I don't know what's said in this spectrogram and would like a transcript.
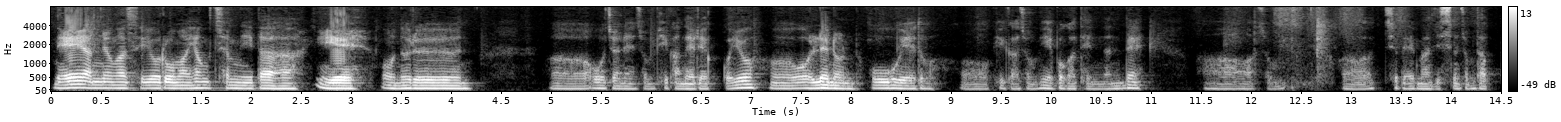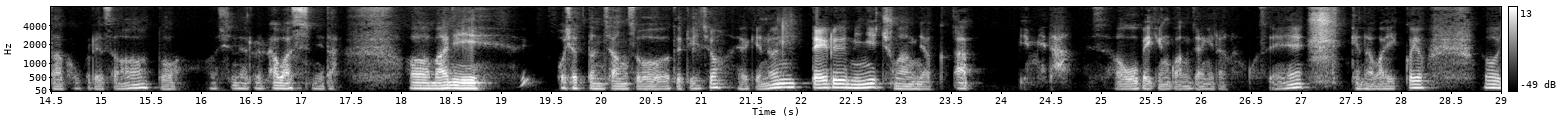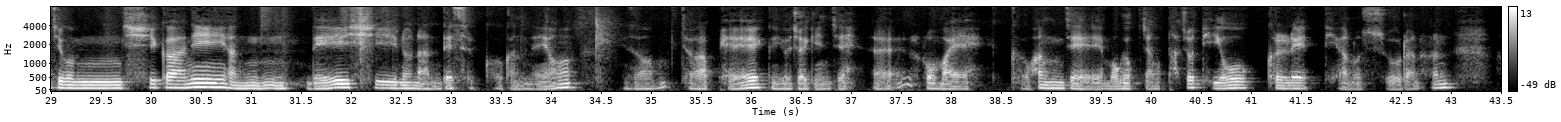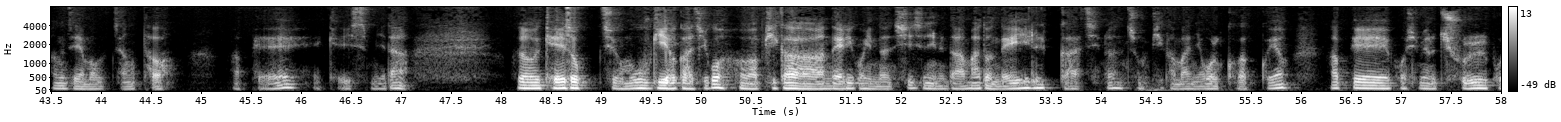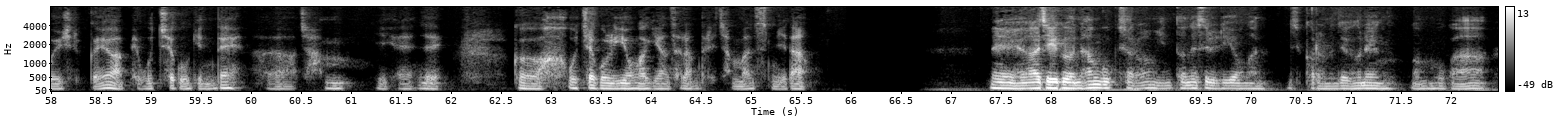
네, 안녕하세요. 로마 형차입니다. 예, 오늘은 어, 오전에 좀 비가 내렸고요. 어, 원래는 오후에도 어, 비가 좀 예보가 됐는데 어, 좀 어, 집에만 있으면 좀 답답하고 그래서 또 시내를 나왔습니다. 어, 많이 오셨던 장소들이죠. 여기는 때르미니 중앙역 앞입니다. 그래서 500인 광장이라는 곳에 이렇게 나와 있고요. 어, 지금 시간이 한 4시는 안 됐을 것 같네요. 그래서 저 앞에 그 요적이 이제 에, 로마의 그 황제 목욕장터죠. 디오클레티아누스라는 황제 목욕장터 앞에 이렇게 있습니다. 어, 계속 지금 우기여가지고 어, 비가 내리고 있는 시즌입니다. 아마도 내일까지는 좀 비가 많이 올 것 같고요. 앞에 보시면 줄 보이실 거예요. 앞에 우체국인데 아, 참 이게 이제 그 우체국을 이용하기 위한 사람들이 참 많습니다. 네, 아직은 한국처럼 인터넷을 이용한 그런 이제 은행 업무가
